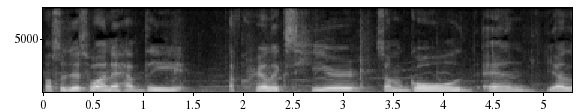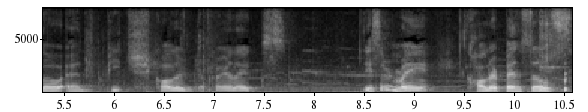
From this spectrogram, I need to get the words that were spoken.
Also this one, I have the acrylics here. Some gold and yellow and peach colored acrylics. These are my color pencils.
